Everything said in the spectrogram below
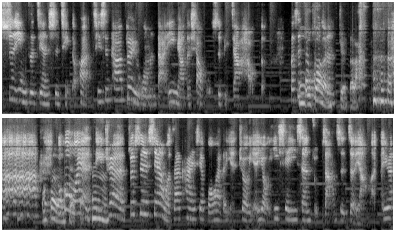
适应这件事情的话，其实它对于我们打疫苗的效果是比较好的。可是我个人觉得啦，不过我也的确就是现在我在看一些国外的研究，也有一些医生主张是这样来，因为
